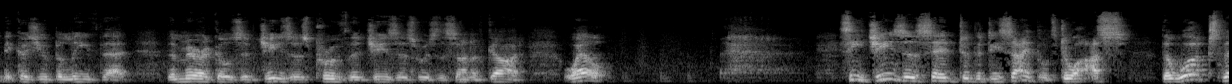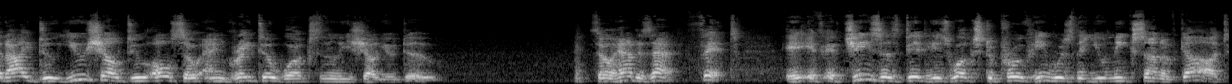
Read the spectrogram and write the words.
because you believe that the miracles of Jesus prove that Jesus was the Son of God. Well, see, Jesus said to the disciples, to us, the works that I do, you shall do also, and greater works than these shall you do. So, how does that fit? If, if Jesus did his works to prove he was the unique Son of God,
